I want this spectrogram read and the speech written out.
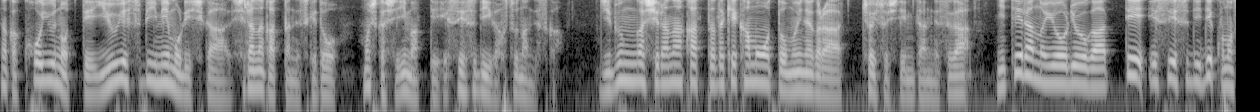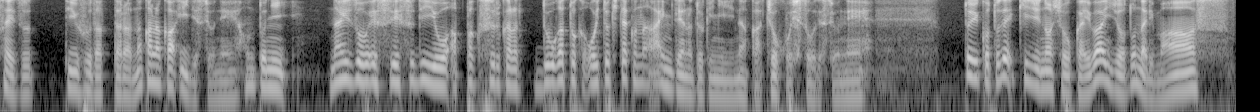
なんかこういうのって USB メモリしか知らなかったんですけど、もしかして今って SSD が普通なんですか？自分が知らなかっただけかもと思いながらチョイスしてみたんですが、2テラの容量があって SSD でこのサイズっていう風だったらなかなかいいですよね。本当に内蔵 SSD を圧迫するから動画とか置いときたくないみたいな時になんか重宝しそうですよね。ということで記事の紹介は以上となります。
